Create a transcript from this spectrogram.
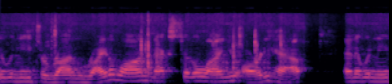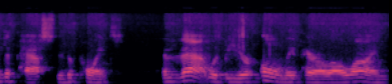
It would need to run right along next to the line you already have, and it would need to pass through the point. And that would be your only parallel line.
